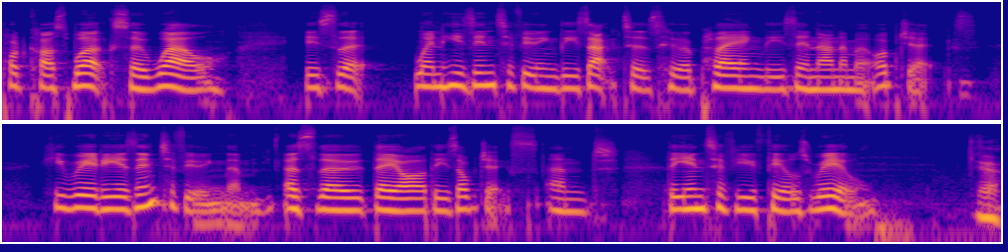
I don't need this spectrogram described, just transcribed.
podcast work so well is that when he's interviewing these actors who are playing these inanimate objects, he really is interviewing them as though they are these objects and the interview feels real. Yeah.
